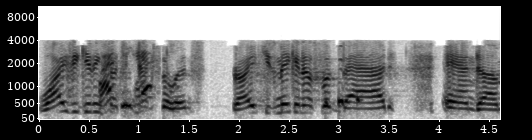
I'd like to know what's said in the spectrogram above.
Why is he getting Why such excellence? Right? He's making us look bad, and um,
